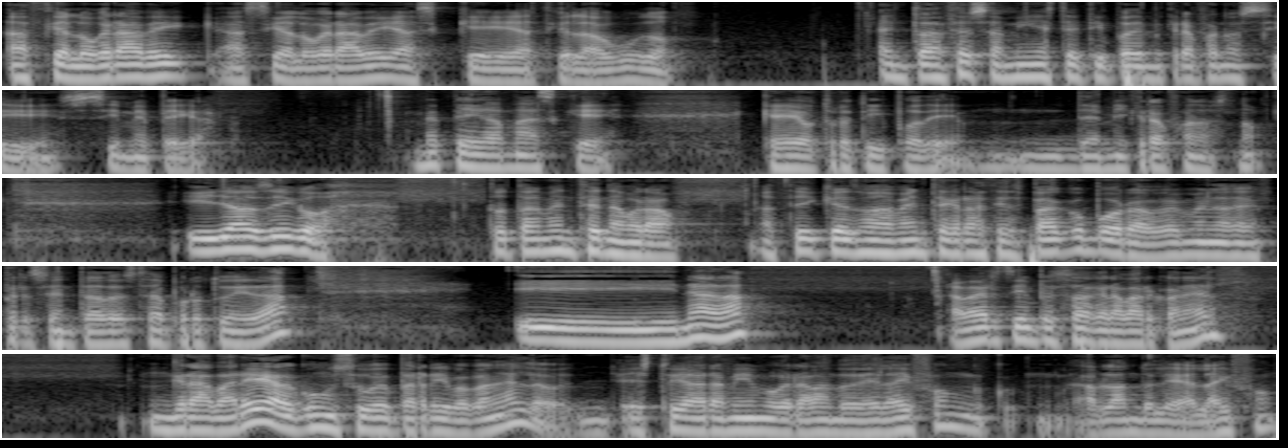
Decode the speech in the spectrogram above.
hacia lo grave, hacia lo grave que hacia lo agudo. Entonces a mí este tipo de micrófonos sí, sí me pega. Me pega más que, que otro tipo de, de micrófonos, ¿no? Y ya os digo, totalmente enamorado. Así que nuevamente gracias Paco por haberme presentado esta oportunidad. Y nada, a ver si empiezo a grabar con él. Grabaré algún sube para arriba con él. Estoy ahora mismo grabando del iPhone, hablándole al iPhone,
